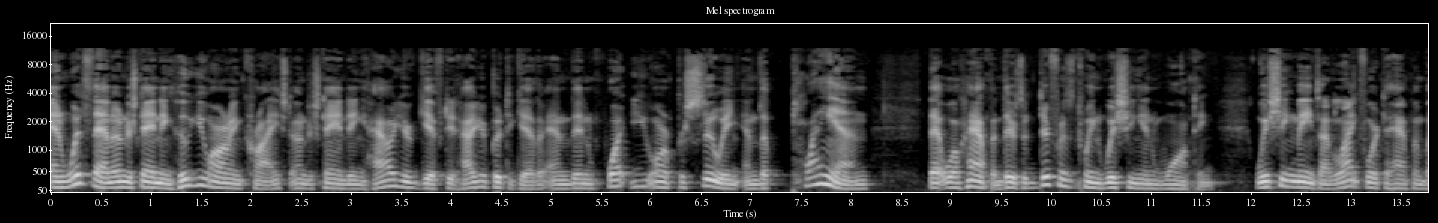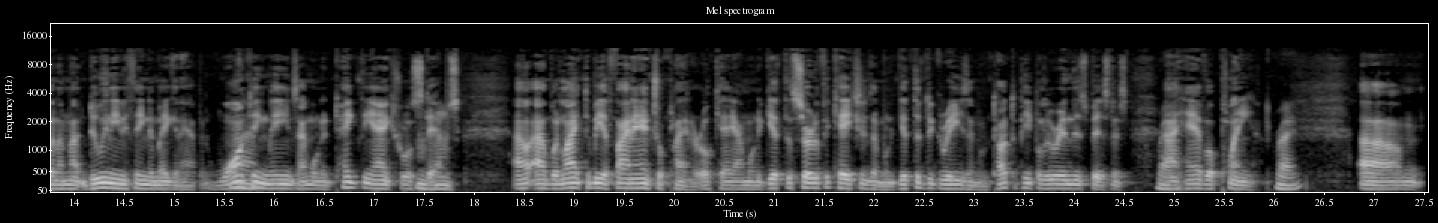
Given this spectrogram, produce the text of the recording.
And with that, understanding who you are in Christ, understanding how you're gifted, how you're put together, and then what you are pursuing and the plan that will happen. There's a difference between wishing and wanting. Wishing means I'd like for it to happen, but I'm not doing anything to make it happen. Wanting means I'm going to take the actual mm-hmm. steps. I, I would like to be a financial planner. Okay, I'm going to get the certifications. I'm going to get the degrees. I'm going to talk to people who are in this business. I have a plan. right. Um,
